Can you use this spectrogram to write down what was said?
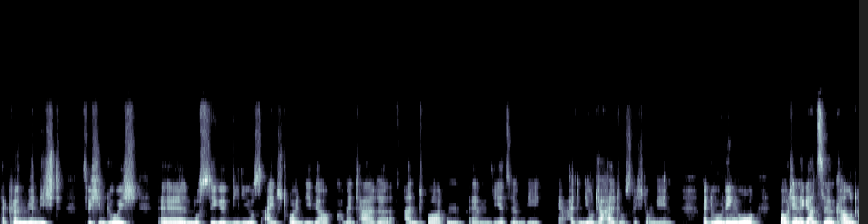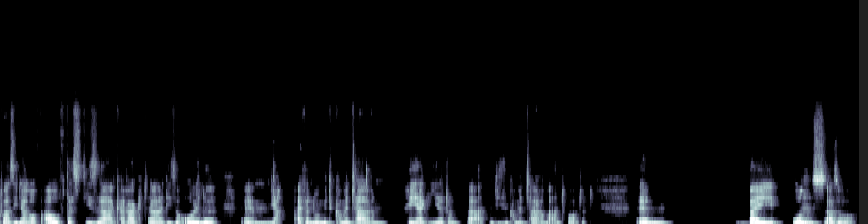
Da können wir nicht zwischendurch äh, lustige Videos einstreuen, wie wir auf Kommentare antworten, ähm, die jetzt irgendwie ja, halt in die Unterhaltungsrichtung gehen. Bei Duolingo baut ja der ganze Account quasi darauf auf, dass dieser Charakter, diese Eule, ähm, ja, einfach nur mit Kommentaren reagiert und diese Kommentare beantwortet. Ähm, bei uns, also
